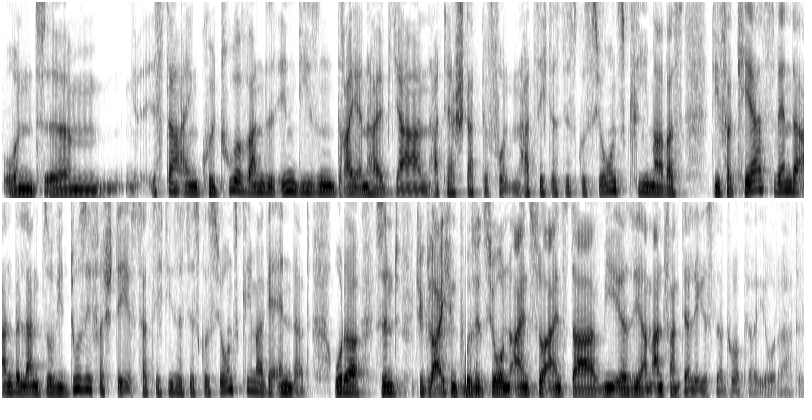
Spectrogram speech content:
Und ähm, ist da ein Kulturwandel in diesen dreieinhalb Jahren? Hat der stattgefunden? Hat sich das Diskussionsklima, was die Verkehrswende anbelangt, so wie du sie verstehst, hat sich dieses Diskussionsklima geändert? Oder sind die gleichen Positionen eins zu eins da, wie ihr sie am Anfang der Legislaturperiode hattet?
